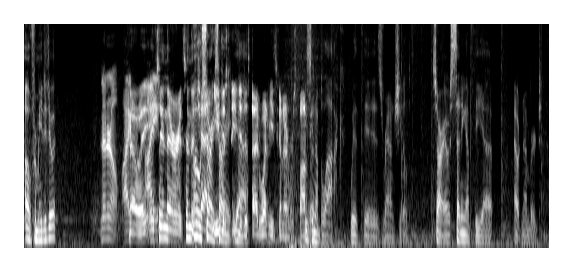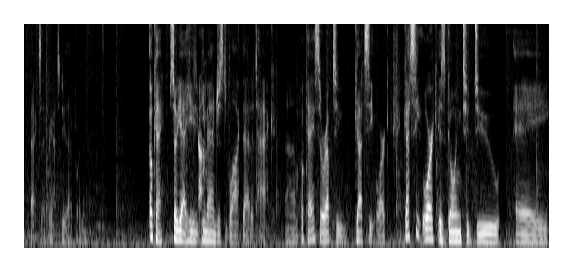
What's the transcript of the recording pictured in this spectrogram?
Oh, for me to do it? No, no, no. I, no, it- I, it's in there. It's in the Oh, chat. sorry, you sorry, just need yeah. to decide what he's going to respond He's going to block with his round shield. Sorry, I was setting up the uh, outnumbered effects. I forgot to do that for them. Okay, so yeah, he, he Ah. manages to block that attack. Um, okay, so we're up to Gutsy Orc. Gutsy Orc is going to do a.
